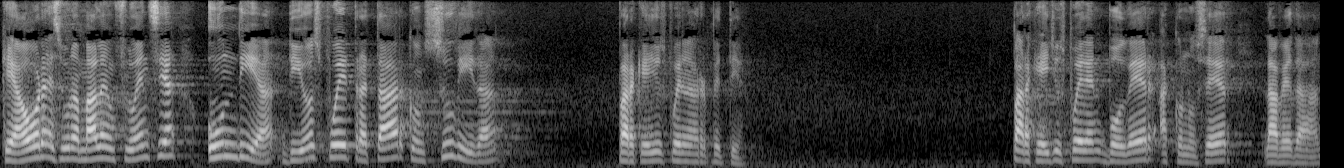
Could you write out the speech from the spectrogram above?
que ahora es una mala influencia un día Dios puede tratar con su vida para que ellos puedan repetir. Para que ellos puedan volver a conocer la verdad.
